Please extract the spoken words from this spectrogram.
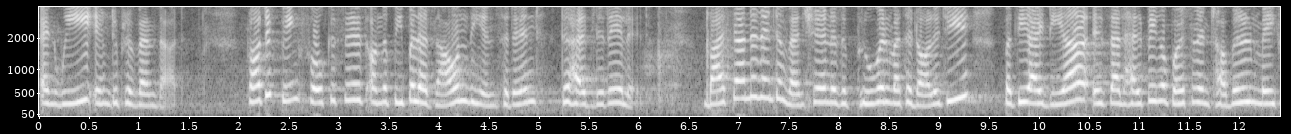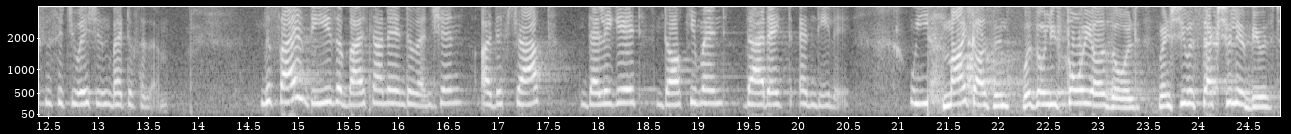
and we aim to prevent that. Project Pink focuses on the people around the incident to help derail it. Bystander intervention is a proven methodology, but the idea is that helping a person in trouble makes the situation better for them. The five Ds of bystander intervention are distract, delegate, document, direct, and delay. We My cousin was only four years old when she was sexually abused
